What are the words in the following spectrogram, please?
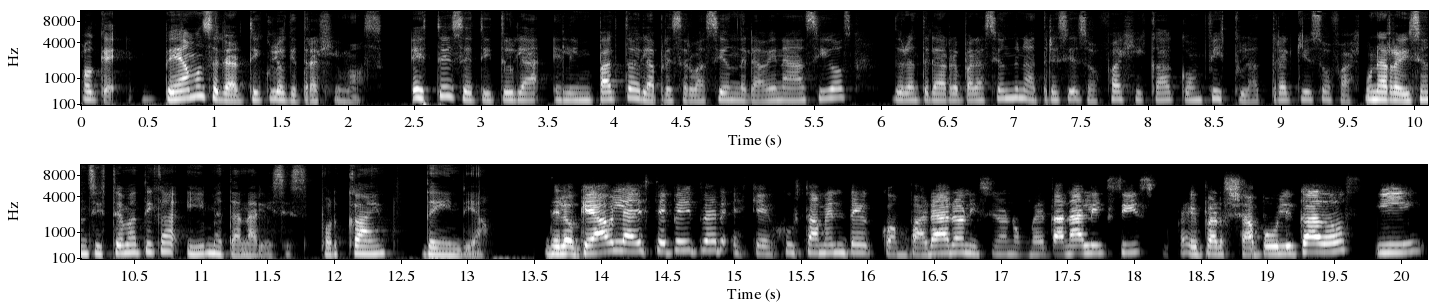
Ok, veamos el artículo que trajimos. Este se titula El impacto de la preservación de la vena ácidos durante la reparación de una atresia esofágica con fístula traqueoesofágica, una revisión sistemática y metaanálisis, por Kind, de India. De lo que habla este paper es que justamente compararon, hicieron un metaanálisis, papers ya publicados, y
